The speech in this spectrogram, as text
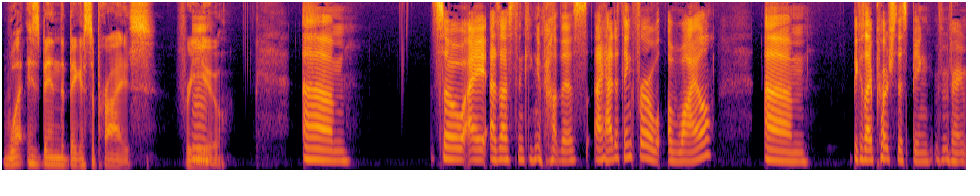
what has been the biggest surprise for Mm. you? Um, so I, as I was thinking about this, I had to think for a, a while, um, because I approached this being very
